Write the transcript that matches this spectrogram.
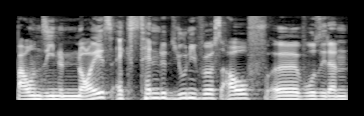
Bauen sie ein neues Extended Universe auf, äh, wo sie dann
